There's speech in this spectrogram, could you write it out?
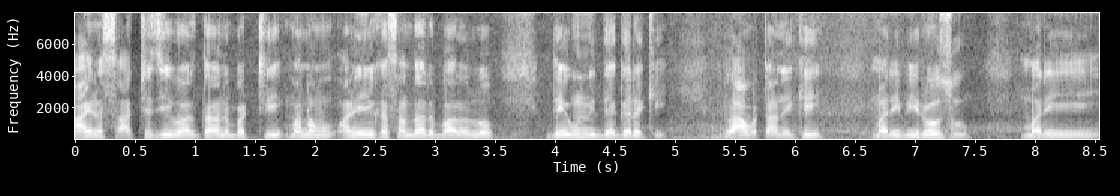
ఆయన సాక్ష్య జీవితాన్ని బట్టి మనం అనేక సందర్భాలలో దేవుని దగ్గరికి రావటానికి మరి ఈరోజు మరి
